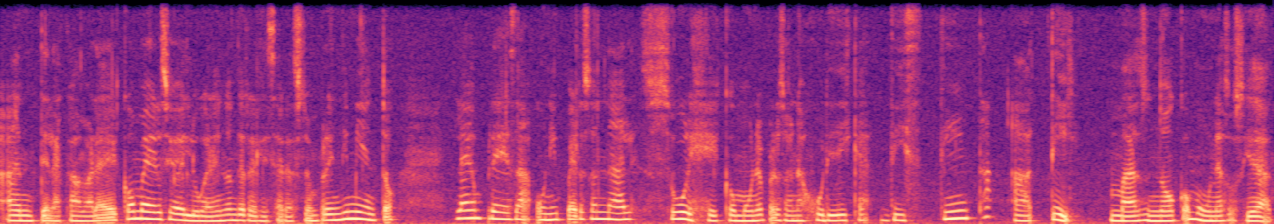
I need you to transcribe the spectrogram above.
ante la Cámara de Comercio del lugar en donde realizarás tu emprendimiento, la empresa unipersonal surge como una persona jurídica distinta a ti, más no como una sociedad.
